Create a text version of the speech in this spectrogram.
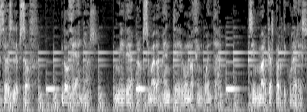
Aliusa Slepsov, 12 años. Mide aproximadamente 1,50. Sin marcas particulares.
